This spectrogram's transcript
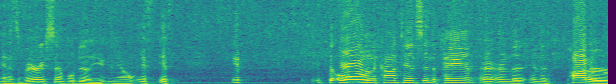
and it's a very simple deal. You you know if if the oil and the contents in the pan uh, in the in the pot are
